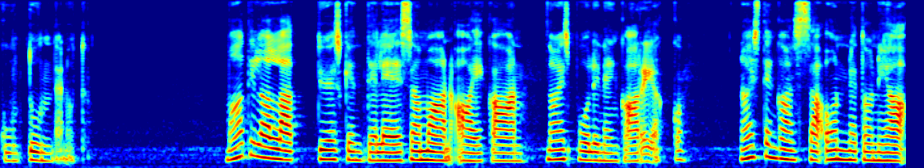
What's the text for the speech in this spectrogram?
kuin tuntenut. Maatilalla työskentelee samaan aikaan naispuolinen karjakko – Naisten kanssa onneton ja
